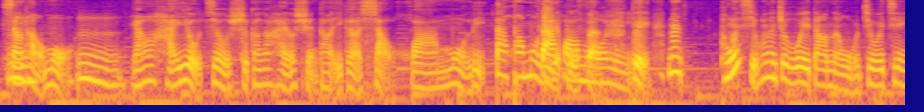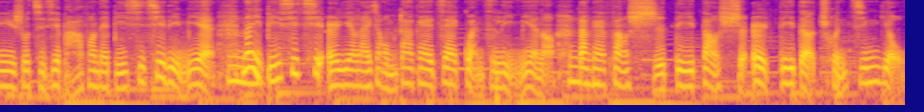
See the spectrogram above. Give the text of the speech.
香桃木，嗯，嗯然后还有就是刚刚还有选到一个小花茉莉、大花茉莉的部分，对，那。彤雯喜欢的这个味道呢，我们就会建议说，直接把它放在鼻吸器里面。嗯、那以鼻吸器而言来讲，我们大概在管子里面呢、哦，嗯、大概放十滴到十二滴的纯精油，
